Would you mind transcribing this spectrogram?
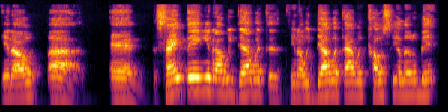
you know. Uh, and the same thing, you know, we dealt with the, you know, we dealt with that with Kosi a little bit,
